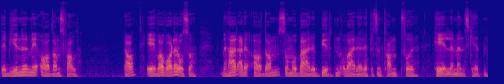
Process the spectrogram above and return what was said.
Det begynner med Adams fall. Ja, Eva var der også, men her er det Adam som må bære byrden og være representant for hele menneskeheten.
